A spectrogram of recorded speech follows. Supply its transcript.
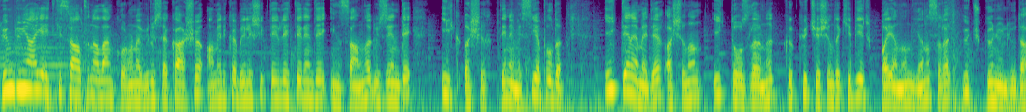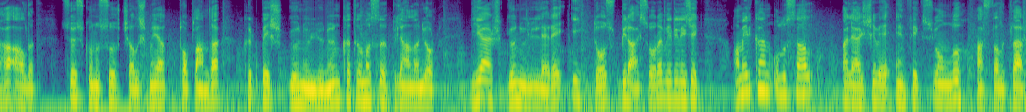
Tüm dünyayı etkisi altına alan koronavirüse karşı Amerika Birleşik Devletleri'nde insanlar üzerinde ilk aşı denemesi yapıldı. İlk denemede aşının ilk dozlarını 43 yaşındaki bir bayanın yanı sıra 3 gönüllü daha aldı. Söz konusu çalışmaya toplamda 45 gönüllünün katılması planlanıyor. Diğer gönüllülere ilk doz bir ay sonra verilecek. Amerikan Ulusal Alerji ve Enfeksiyonlu Hastalıklar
